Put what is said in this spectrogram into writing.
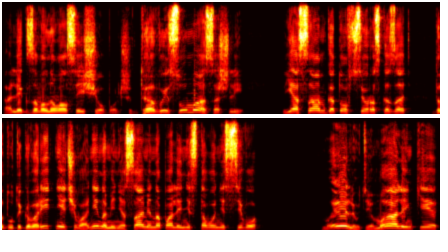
Олег заволновался еще больше. «Да вы с ума сошли! Я сам готов все рассказать. Да тут и говорить нечего, они на меня сами напали ни с того ни с сего». «Мы люди маленькие»,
